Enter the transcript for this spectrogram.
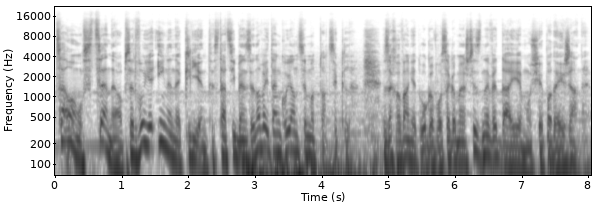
Całą scenę obserwuje inny klient stacji benzynowej tankujący motocykl. Zachowanie długowłosego mężczyzny wydaje mu się podejrzane.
